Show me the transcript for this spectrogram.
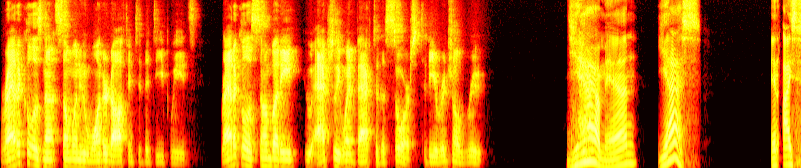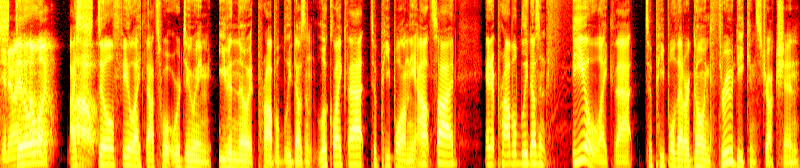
Radical is not someone who wandered off into the deep weeds. Radical is somebody who actually went back to the source, to the original root." Yeah, man. Yes. And I You still know, and like, I still feel like that's what we're doing, even though it probably doesn't look like that to people on the outside. And it probably doesn't feel like that to people that are going through deconstruction.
